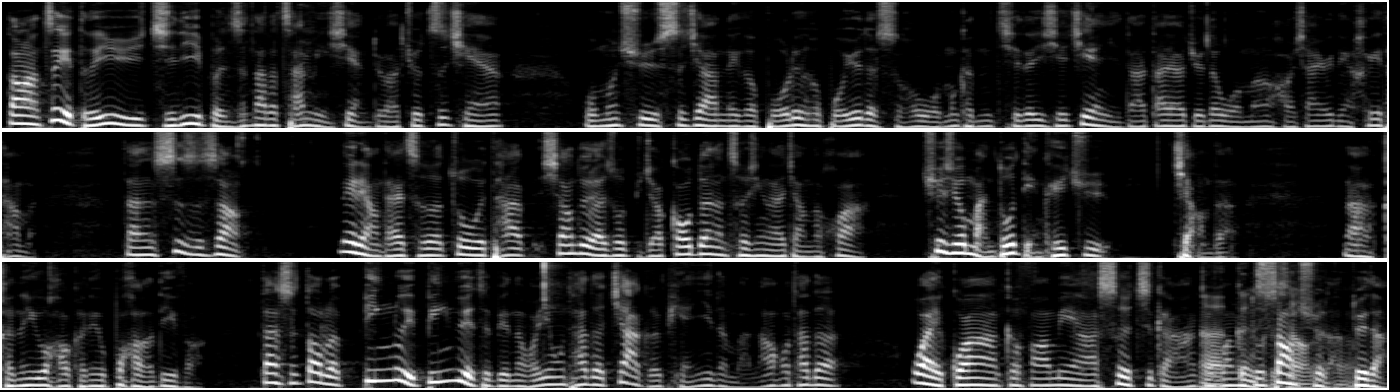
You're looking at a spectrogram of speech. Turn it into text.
当然，这也得益于吉利本身它的产品线，对吧？就之前我们去试驾那个博瑞和博越的时候，我们可能提的一些建议，大大家觉得我们好像有点黑他们，但事实上，那两台车作为它相对来说比较高端的车型来讲的话，确实有蛮多点可以去讲的。那可能有好，可能有不好的地方。但是到了缤瑞、缤越这边的话，因为它的价格便宜的嘛，然后它的外观啊、各方面啊、设计感啊各啊方面都上去了，对的。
